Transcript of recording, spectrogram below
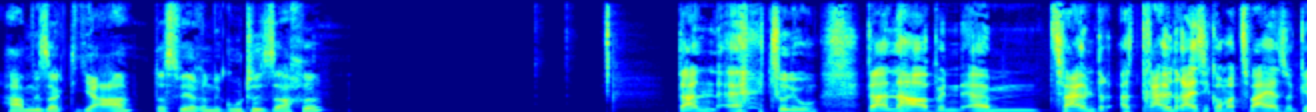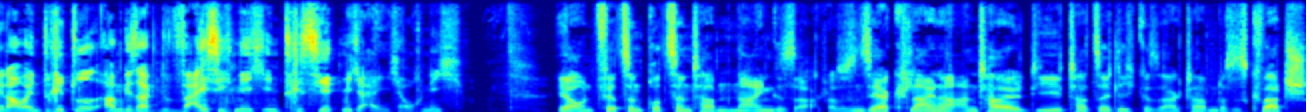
haben gesagt, ja, das wäre eine gute Sache. Dann, äh, Entschuldigung, dann haben ähm, 33,2, also, also genau ein Drittel, haben gesagt, weiß ich nicht, interessiert mich eigentlich auch nicht. Ja, und 14 Prozent haben Nein gesagt. Also es ist ein sehr kleiner Anteil, die tatsächlich gesagt haben, das ist Quatsch.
